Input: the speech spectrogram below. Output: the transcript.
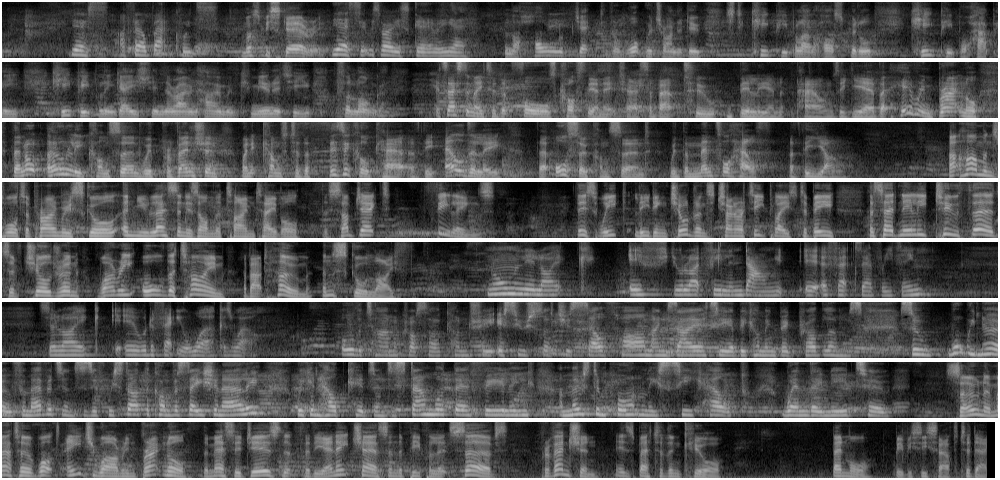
Yes, I fell backwards. Must be scary. Yes, it was very scary, yeah. And the whole objective of what we're trying to do is to keep people out of hospital, keep people happy, keep people engaged in their own home and community for longer. It's estimated that falls cost the NHS about £2 billion a year. But here in Bracknell, they're not only concerned with prevention when it comes to the physical care of the elderly, they're also concerned with the mental health of the young. At Harmans Water Primary School, a new lesson is on the timetable. The subject, feelings. This week, leading children's charity Place to Be has said nearly two thirds of children worry all the time about home and school life. Normally, like, if you're like feeling down, it affects everything. So, like, it would affect your work as well all the time across our country, issues such as self harm, anxiety are becoming big problems. So, what we know from evidence is if we start the conversation early, we can help kids understand what they're feeling and, most importantly, seek help when they need to. So, no matter what age you are in Bracknell, the message is that for the NHS and the people it serves, prevention is better than cure. Ben Moore, BBC South Today.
